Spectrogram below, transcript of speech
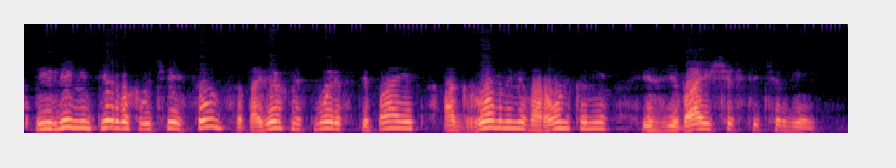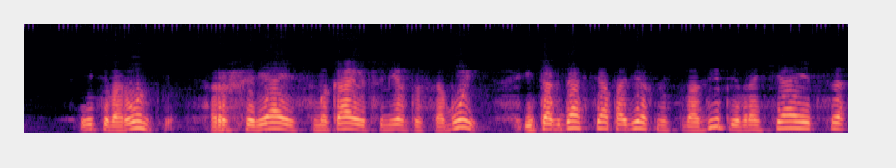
С появлением первых лучей солнца поверхность моря вскипает огромными воронками извивающихся червей. Эти воронки, расширяясь, смыкаются между собой, и тогда вся поверхность воды превращается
